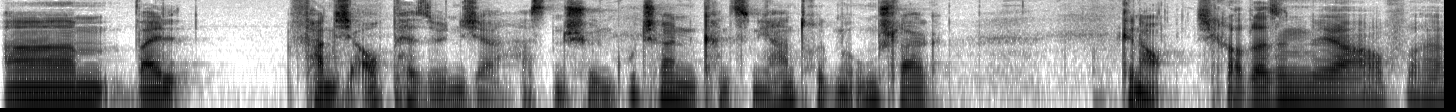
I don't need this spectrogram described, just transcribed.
Ähm, weil fand ich auch persönlicher. Hast einen schönen Gutschein, kannst in die Hand drücken, mit Umschlag. Genau. Ich glaube, da sind wir ja auch, äh,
